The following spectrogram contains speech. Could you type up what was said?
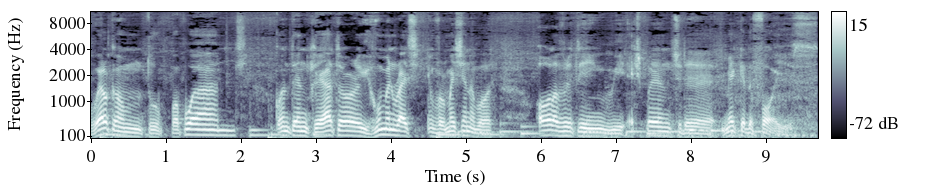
welcome to Papuan's content creator human rights information about all everything we explain to the make the voice.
